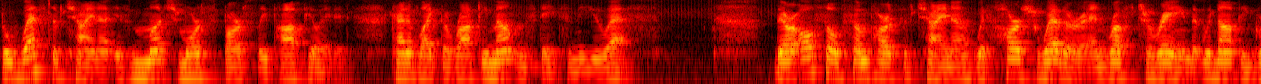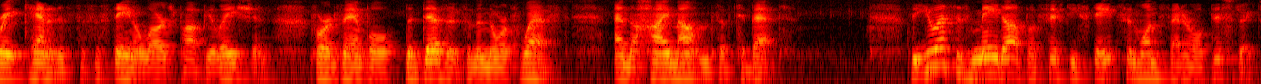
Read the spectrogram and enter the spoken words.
The west of China is much more sparsely populated, kind of like the Rocky Mountain states in the U.S. There are also some parts of China with harsh weather and rough terrain that would not be great candidates to sustain a large population. For example, the deserts in the northwest and the high mountains of Tibet. The U.S. is made up of 50 states and one federal district.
